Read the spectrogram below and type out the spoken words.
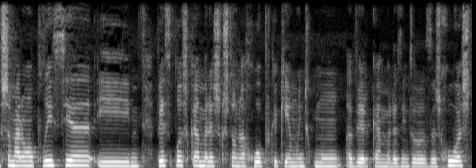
chamaram a polícia e vê-se pelas câmaras que estão na rua, porque aqui é muito comum haver câmaras em todas as ruas,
